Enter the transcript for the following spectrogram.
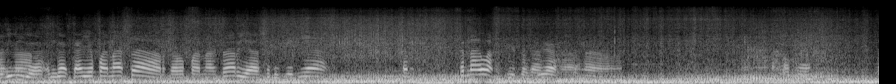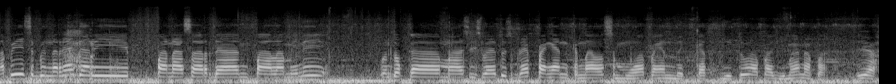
jadi enggak enggak kayak Panasar kalau Panasar ya sedikitnya kan kenal lah gitu kan Iya. kenal Oke. Tapi sebenarnya dari Panasar dan Palam ini untuk ke mahasiswa itu sebenarnya pengen kenal semua, pengen dekat gitu apa gimana Pak? Iya,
